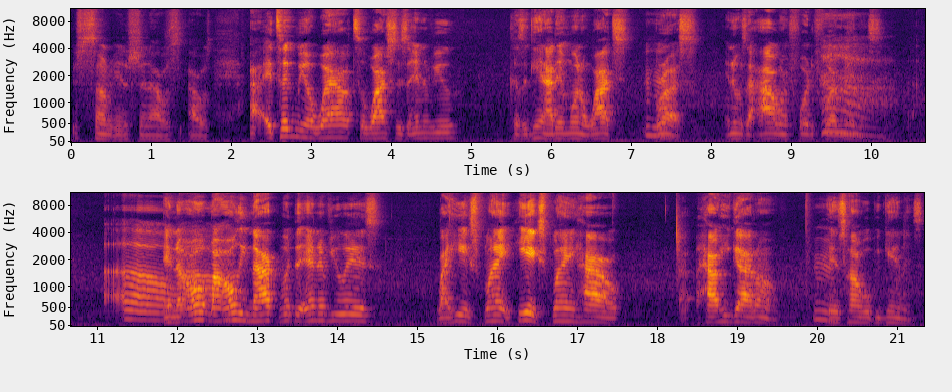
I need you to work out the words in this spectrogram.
It's something interesting. I was, I was. I, it took me a while to watch this interview, cause again I didn't want to watch Mhm. Russ, and it was an hour and forty four minutes. Oh. And the my only knock with the interview is, like he explained, he explained how, uh, how he got on Mhm. his humble beginnings.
